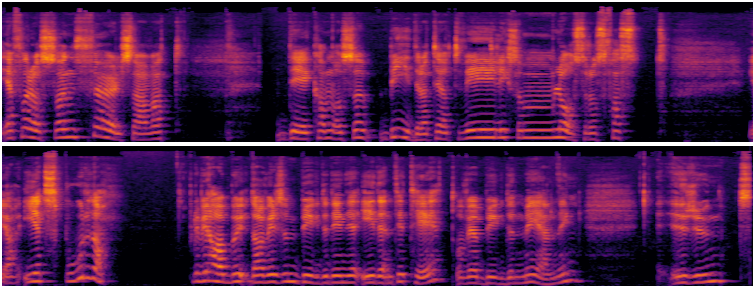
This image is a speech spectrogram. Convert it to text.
Jeg får også en følelse av at det kan også bidra til at vi liksom låser oss fast ja, i et spor, da. Fordi vi har, da har vi liksom bygd en identitet, og vi har bygd en mening rundt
